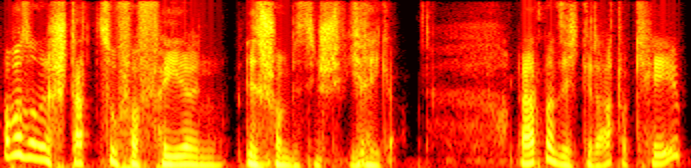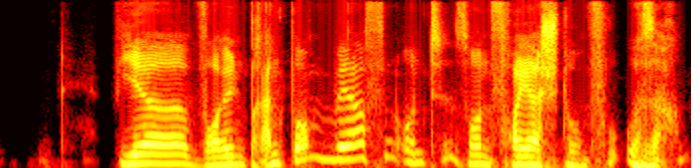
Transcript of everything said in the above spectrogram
aber so eine Stadt zu verfehlen ist schon ein bisschen schwieriger. Und da hat man sich gedacht, okay, wir wollen Brandbomben werfen und so einen Feuersturm verursachen.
